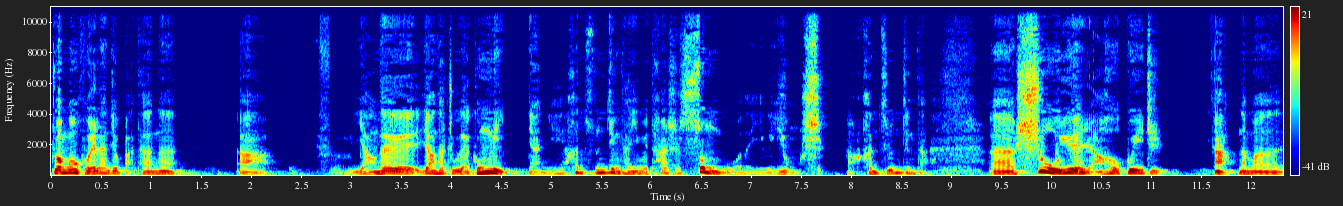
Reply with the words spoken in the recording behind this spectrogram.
庄公回来就把他呢，啊，养在让他住在宫里呀，你很尊敬他，因为他是宋国的一个勇士啊，很尊敬他。呃，数月然后归之啊，那么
